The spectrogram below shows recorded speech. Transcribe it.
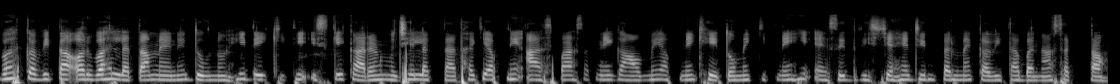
वह कविता और वह लता मैंने दोनों ही देखी थी। इसके कारण मुझे लगता था कि अपने आसपास, अपने गाँव में, अपने खेतों में कितने ही ऐसे दृश्य हैं जिन पर मैं कविता बना सकता हूँ।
